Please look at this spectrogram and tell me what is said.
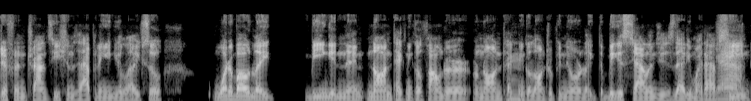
different transitions happening in your life. So, what about like being a non-technical founder or non-technical mm. entrepreneur? Like the biggest challenges that you might have yeah. seen.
